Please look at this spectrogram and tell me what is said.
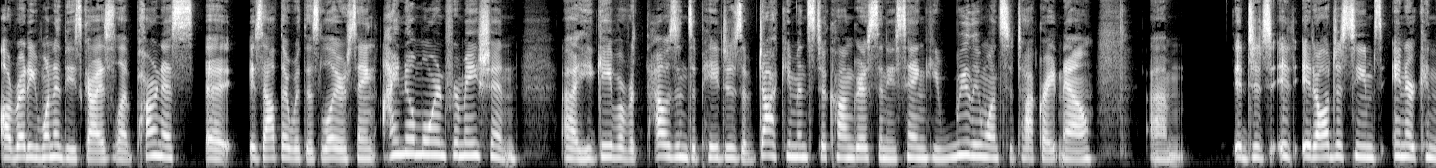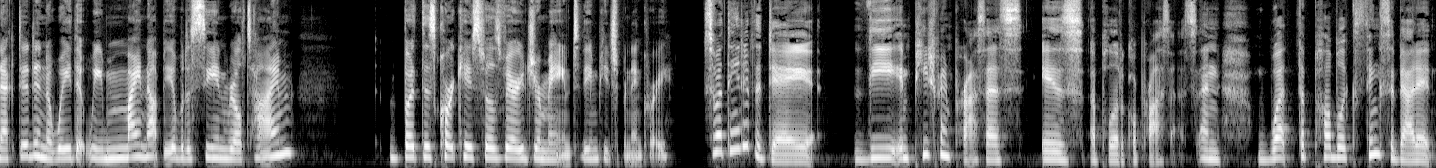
Already, one of these guys, Lev Parnas, uh, is out there with his lawyer saying, I know more information. Uh, he gave over thousands of pages of documents to Congress, and he's saying he really wants to talk right now. Um, it just it, it all just seems interconnected in a way that we might not be able to see in real time. But this court case feels very germane to the impeachment inquiry. So at the end of the day, the impeachment process is a political process, and what the public thinks about it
